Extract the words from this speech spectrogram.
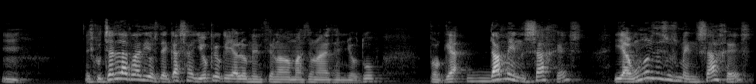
Mm. Escuchad las radios de casa, yo creo que ya lo he mencionado más de una vez en YouTube, porque da mensajes y algunos de esos mensajes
